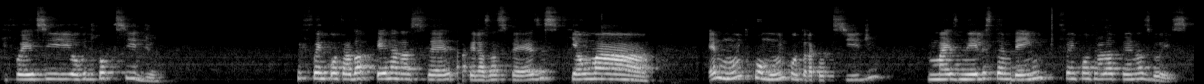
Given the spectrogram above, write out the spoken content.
que foi esse ovo de coccidídio, que foi encontrado apenas nas, fezes, apenas nas fezes, que é uma... É muito comum encontrar coccidídio, mas neles também foi encontrado apenas dois.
